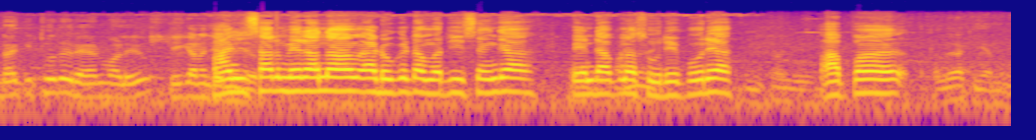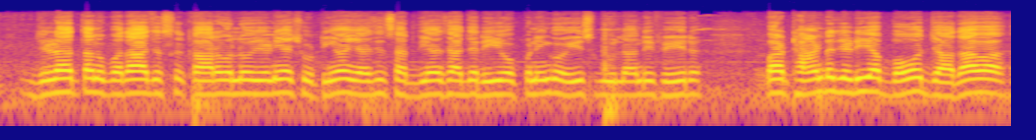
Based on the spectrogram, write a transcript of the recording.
ਤੁਹਾਡਾ ਕਿੱਥੋਂ ਦੇ ਰਹਿਣ ਵਾਲੇ ਹੋ? ਕੀ ਕਹਿਣਾ ਹਾਂਜੀ ਸਰ ਮੇਰਾ ਨਾਮ ਐਡਵੋਕੇਟ ਅਮਰਜੀਤ ਸਿੰਘ ਆ। ਪਿੰਡ ਆਪਣਾ ਸੂਰੇਪੁਰ ਆ। ਆਪਾਂ ਜਿਹੜਾ ਤੁਹਾਨੂੰ ਪਤਾ ਅੱਜ ਸਰਕਾਰ ਵੱਲੋਂ ਜਿਹੜੀਆਂ ਛੁੱਟੀਆਂ ਹੋਈਆਂ ਸੀ ਸਰਦੀਆਂ 'ਚ ਅੱਜ ਰੀਓਪਨਿੰਗ ਹੋਈ ਸਕੂਲਾਂ ਦੀ ਫੇਰ। ਪਰ ਠੰਡ ਜਿਹੜੀ ਆ ਬਹੁਤ ਜ਼ਿਆਦਾ ਵਾ।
